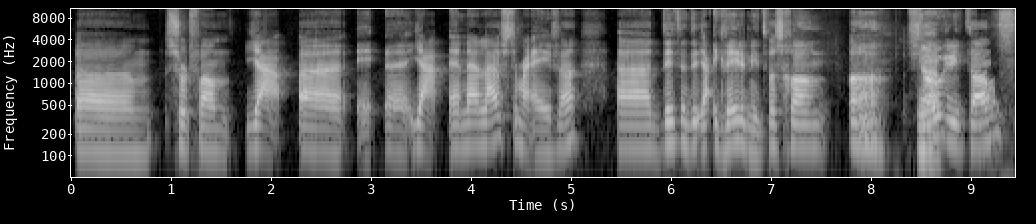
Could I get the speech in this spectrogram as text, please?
ehm, soort van, ja, eh, eh, ja, en nou luister maar even. Eh, dit en dit, ja, ik weet het niet. Het was gewoon, oh, zo Ja. irritant.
